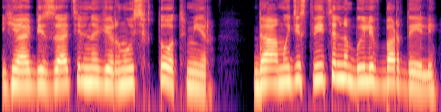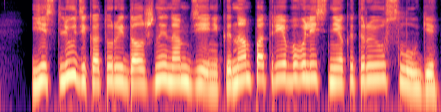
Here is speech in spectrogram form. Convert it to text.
Я обязательно вернусь в тот мир. Да, мы действительно были в борделе. Есть люди, которые должны нам денег, и нам потребовались некоторые услуги.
